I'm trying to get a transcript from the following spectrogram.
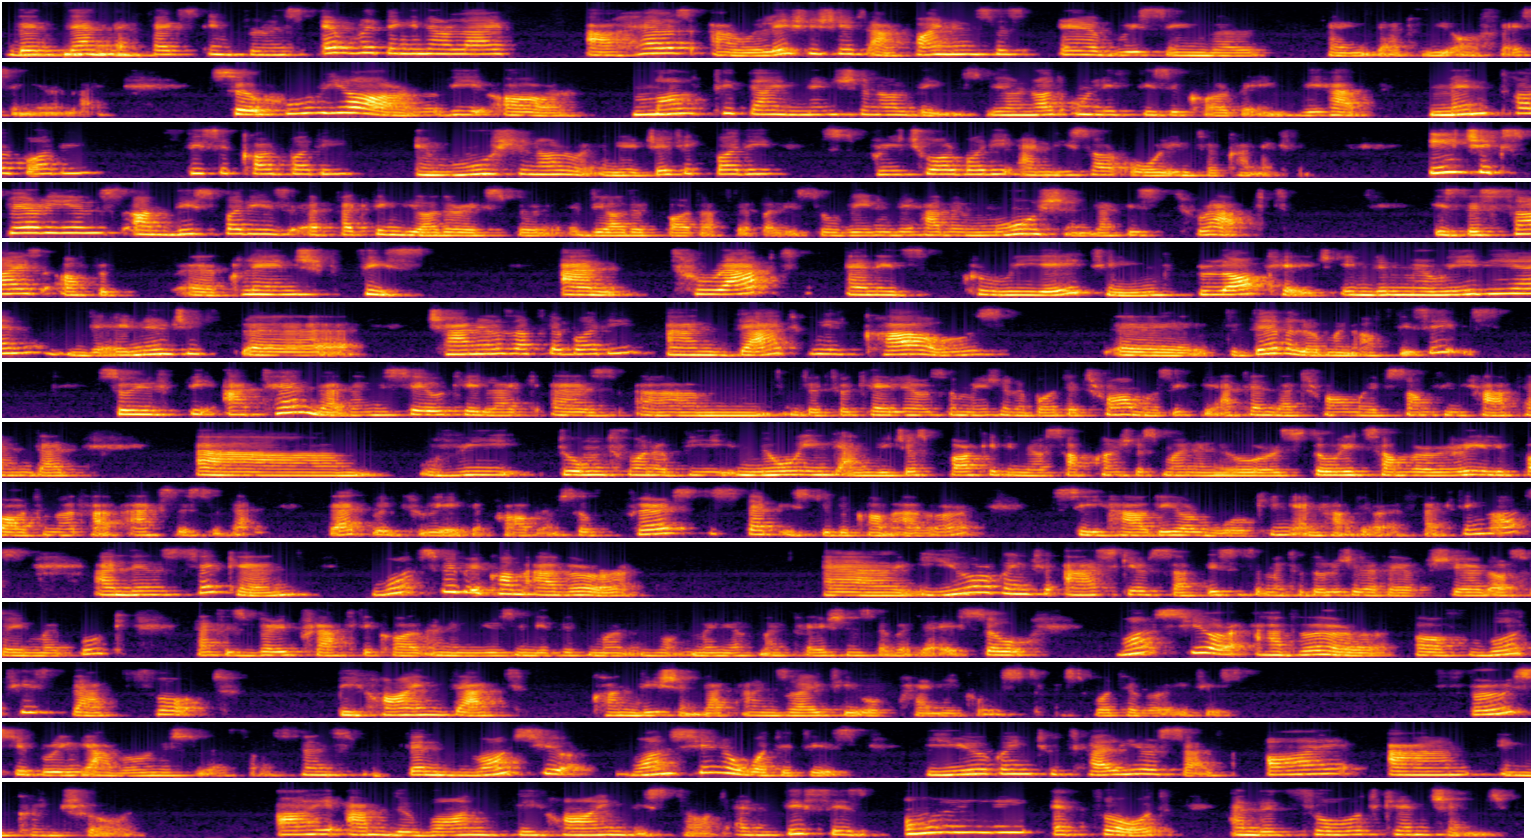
then that mm-hmm. affects, influence everything in our life, our health, our relationships, our finances, every single thing that we are facing in our life. So who we are, we are multi-dimensional beings. We are not only physical beings. We have mental body, physical body, emotional or energetic body, spiritual body, and these are all interconnected. Each experience on this body is affecting the other experience, the other part of the body. So when we have emotion that is trapped, is the size of a, a clenched fist and trapped and it's creating blockage in the meridian, the energy uh, channels of the body, and that will cause uh, the development of disease. So if we attend that and we say, okay, like as um, Dr. Kelly also mentioned about the traumas, if we attend that trauma, if something happened that um, we don't want to be knowing and we just park it in our subconscious mind and or store it somewhere really far to not have access to that, that will create a problem. So first step is to become aware, see how they are working and how they are affecting us. And then second, once we become aware, uh, you are going to ask yourself, this is a methodology that I have shared also in my book that is very practical and I'm using it with my, many of my patients every day. So once you're aware of what is that thought behind that condition, that anxiety or panic or stress, whatever it is, first you bring awareness to that thought. And then once you, once you know what it is, you're going to tell yourself, I am in control. I am the one behind this thought. And this is only a thought and the thought can change.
